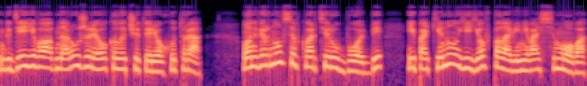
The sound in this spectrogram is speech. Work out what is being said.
где его обнаружили около четырех утра. Он вернулся в квартиру Бобби и покинул ее в половине восьмого.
